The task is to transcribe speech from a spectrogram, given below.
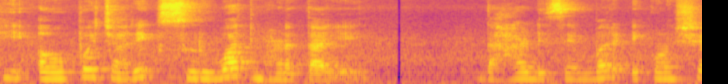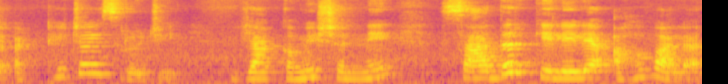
ही औपचारिक सुरुवात म्हणता येईल. दहा डिसेंबर एकोणीसशे अठ्ठेचाळीस रोजी या कमिशनने सादर केलेल्या अहवालात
